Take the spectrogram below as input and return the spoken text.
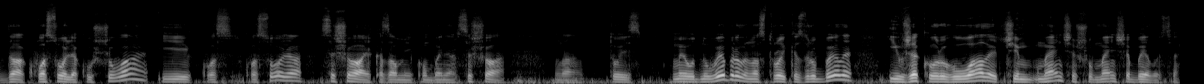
Да, квасоля кущова і квас, квасоля США, як казав мій комбайнер, США. Да. Тобто ми одну вибрали, настройки зробили і вже коригували чим менше, щоб менше билося.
